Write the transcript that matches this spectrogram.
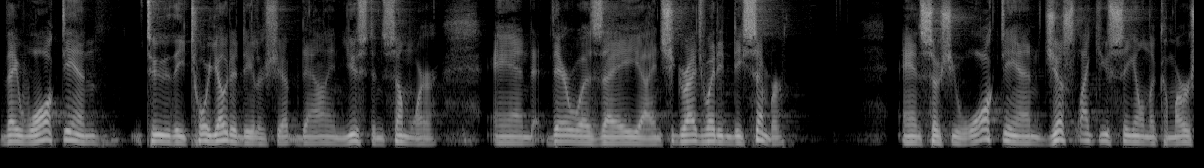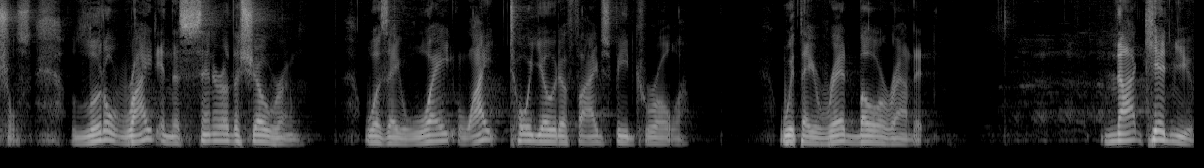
they walked in to the Toyota dealership down in Houston somewhere and there was a, uh, and she graduated in December. And so she walked in just like you see on the commercials. Little right in the center of the showroom was a white, white Toyota five speed Corolla with a red bow around it. Not kidding you.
